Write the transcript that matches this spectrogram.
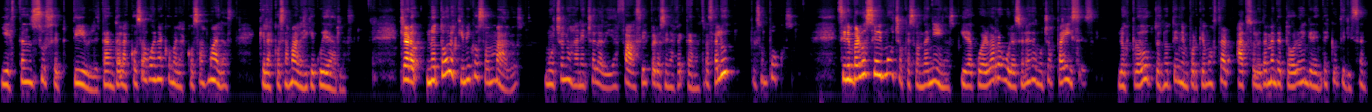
y es tan susceptible, tanto a las cosas buenas como a las cosas malas, que las cosas malas hay que cuidarlas. Claro, no todos los químicos son malos. Muchos nos han hecho la vida fácil, pero sin afectar nuestra salud, pero son pocos. Sin embargo, sí hay muchos que son dañinos y de acuerdo a regulaciones de muchos países, los productos no tienen por qué mostrar absolutamente todos los ingredientes que utilizan.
